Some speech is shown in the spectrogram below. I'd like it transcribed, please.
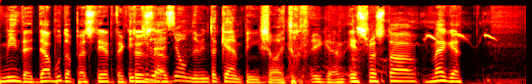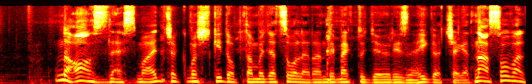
mindegy, de a Budapest érték ki lehet az nyomni, mint a kemping sajtot. Igen, és most a meget... Na, az lesz majd, csak most kidobtam, hogy a Czoller meg tudja őrizni a higgadságát. Na, szóval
